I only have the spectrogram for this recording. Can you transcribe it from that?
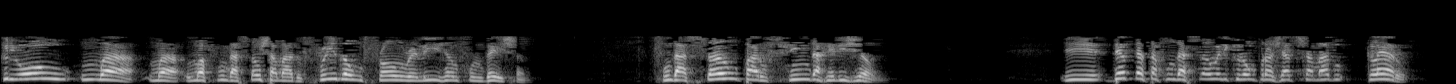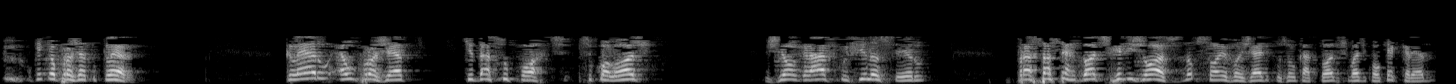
criou uma, uma, uma fundação chamada Freedom from Religion Foundation. Fundação para o fim da religião. E dentro dessa fundação ele criou um projeto chamado Clero. O que é o projeto Clero? Clero é um projeto que dá suporte psicológico, geográfico e financeiro para sacerdotes religiosos, não só evangélicos ou católicos, mas de qualquer credo,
